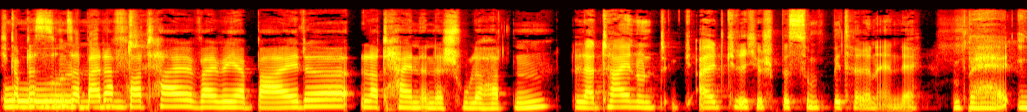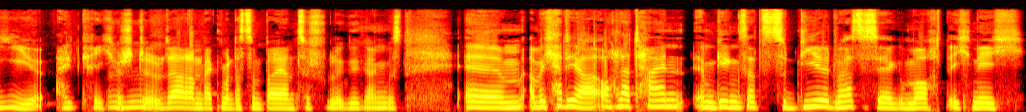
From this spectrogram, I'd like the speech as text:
Ich glaube, das ist unser beider Vorteil, weil wir ja beide Latein in der Schule hatten. Latein und Altgriechisch bis zum bitteren Ende. Bäh, i, Altgriechisch. Mhm. Daran merkt man, dass du in Bayern zur Schule gegangen bist. Ähm, aber ich hatte ja auch Latein im Gegensatz zu dir. Du hast es ja gemocht, ich nicht.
